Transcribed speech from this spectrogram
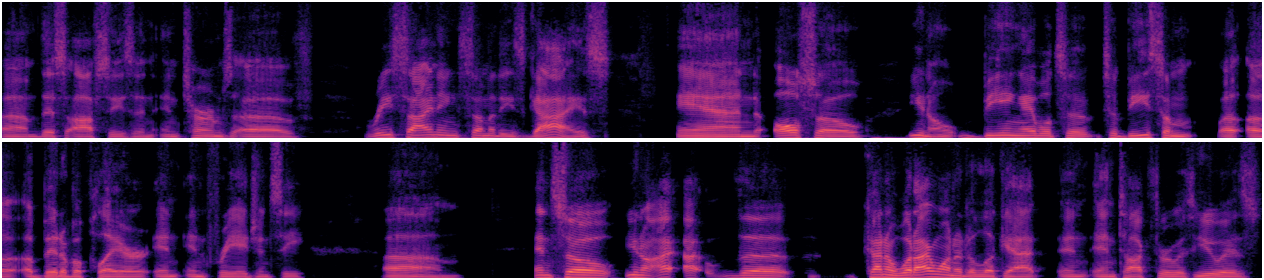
um, this offseason in terms of re-signing some of these guys and also you know being able to to be some a, a, bit of a player in in free agency um and so you know I, I the kind of what i wanted to look at and and talk through with you is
